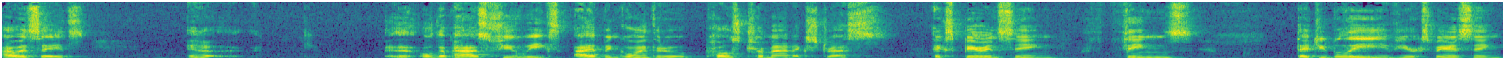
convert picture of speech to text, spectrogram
I would say it's, you know, uh, over the past few weeks, I've been going through post traumatic stress, experiencing things that you believe you're experiencing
